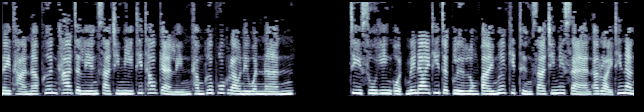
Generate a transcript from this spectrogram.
ในฐานะเพื่อนข้าจะเลี้ยงซาชิมิที่เท่าแก่หลินทำเพื่อพวกเราในวันนั้น จีซูอิงอดไม่ได้ที่จะกลืนลงไปเมื่อคิดถึงซาชิมิแสนอร่อยที่นาง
